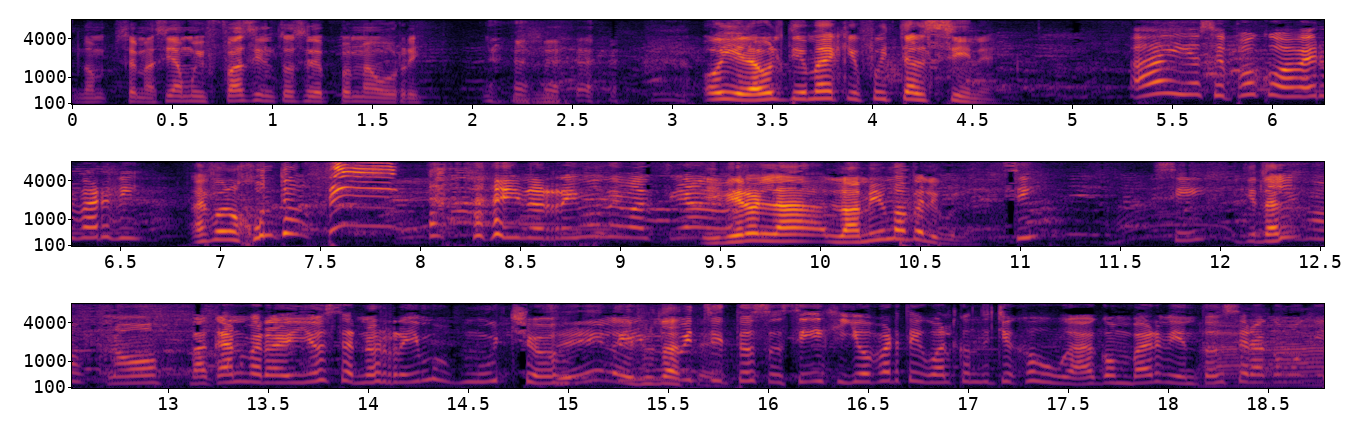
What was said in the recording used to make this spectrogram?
no, se me hacía muy fácil, entonces después me aburrí. Oye, la última vez que fuiste al cine. Ay, hace poco a ver Barbie. ¿Ahí fueron juntos? y nos reímos demasiado. ¿Y vieron la, la misma película? Sí, sí. ¿Qué tal? No, bacán, maravillosa, nos reímos mucho. Sí, la disfrutaste. muy chistoso. Sí, es que yo aparte igual cuando chica jugaba con Barbie, entonces era como que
